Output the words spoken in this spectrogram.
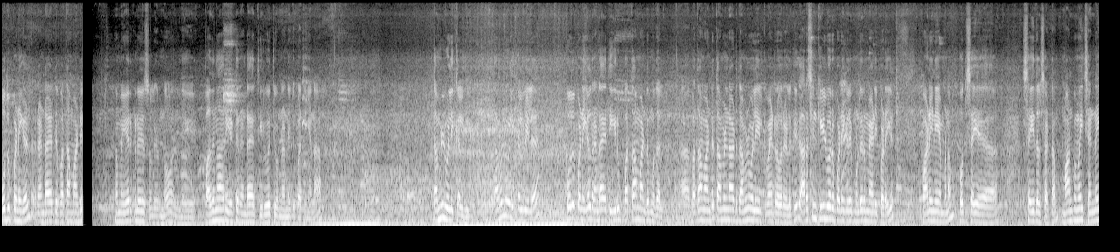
பொதுப்பணிகள் ரெண்டாயிரத்தி பத்தாம் ஆண்டு. நம்ம ஏற்கனவே சொல்லியிருந்தோம் இந்த பதினாறு எட்டு ரெண்டாயிரத்தி இருபத்தி ஒன்று அன்றைக்கி பார்த்தீங்கன்னா தமிழ் வழி கல்வி. தமிழ் வழி கல்வியில் பொதுப்பணிகள் ரெண்டாயிரத்தி இரு பத்தாம் ஆண்டு முதல். பத்தாம் ஆண்டு தமிழ்நாடு தமிழ் வழியில் பயின்றவர்களுக்கு அரசின் கீழ்வரும் பணிகளை முன்னுரிமை அடிப்படையில் பணி நியமனம் பொது செய செய்தல் சட்டம் மாண்புமை சென்னை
